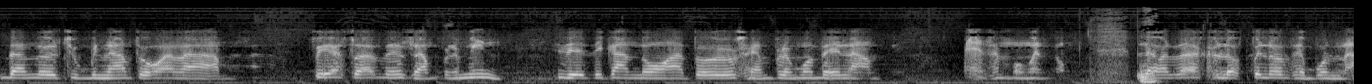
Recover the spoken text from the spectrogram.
dando el chupinazo a la fiesta de San Fermín y dedicando a todos los enfermos de la ese momento. La verdad es que los pelos de punta.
